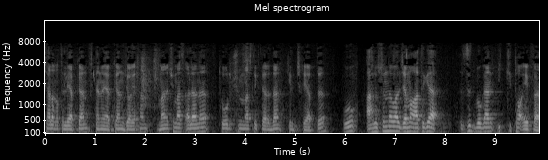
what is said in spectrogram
chalg'itilayotgan fitnalayotgan joyi ham mana shu masalani to'g'ri tushunmasliklaridan kelib chiqyapti. U ahli sunna val jamoatiga zid bo'lgan ikki toifa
